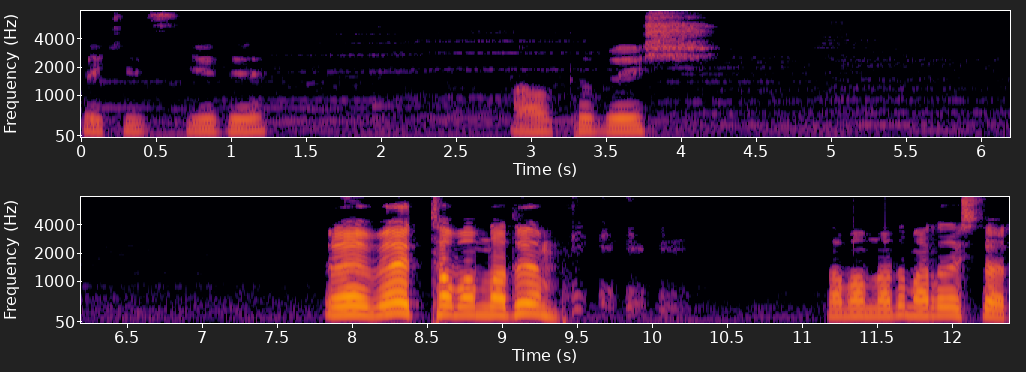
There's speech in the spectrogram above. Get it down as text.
Sekiz, yedi, altı, beş. Evet, tamamladım. Tamamladım arkadaşlar.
